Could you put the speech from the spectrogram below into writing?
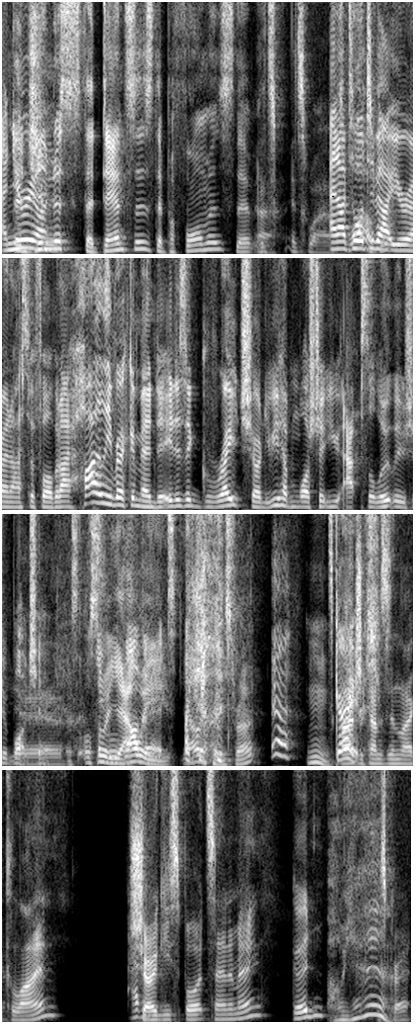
And they're Yuri on- gymnasts, they're dancers, they're performers. They're, it's It's wild. And I've talked about Yuri on Ice before, but I highly recommend it. It is a great show. If you haven't watched it, you absolutely should watch it. it's also a You will love yaoi, it. yaoi piece, right? Yeah, Mm. it's great. March comes in like a lion. Shogi sports anime. Good. Oh yeah, It's great.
